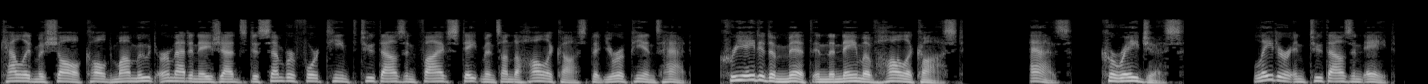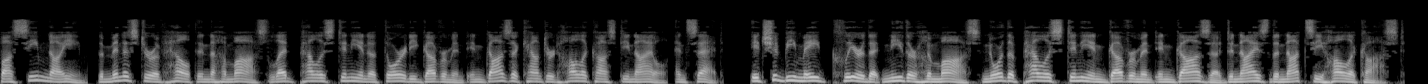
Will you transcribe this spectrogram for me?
Khalid Mashal called Mahmoud Ahmadinejad's December 14, 2005 statements on the Holocaust that Europeans had created a myth in the name of Holocaust as courageous. Later in 2008, Basim Naim, the Minister of Health in the Hamas-led Palestinian Authority government in Gaza countered Holocaust denial, and said, "...it should be made clear that neither Hamas nor the Palestinian government in Gaza denies the Nazi Holocaust.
